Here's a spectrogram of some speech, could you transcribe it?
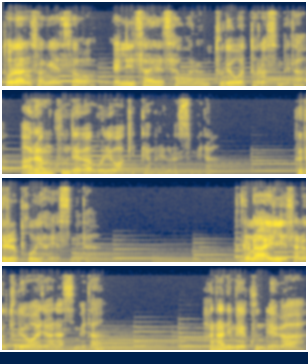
도단성에서 엘리사의 사화는 두려워 떨었습니다. 아람 군대가 몰려왔기 때문에 그렇습니다. 그들을 포위하였습니다. 그러나 엘리사는 두려워하지 않았습니다. 하나님의 군대가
